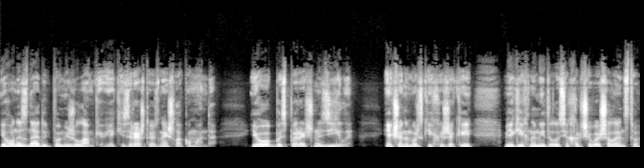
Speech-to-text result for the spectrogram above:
його не знайдуть поміж уламків, які зрештою знайшла команда. Його, безперечно, з'їли. Якщо не морські хижаки, в яких намітилося харчове шаленство,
